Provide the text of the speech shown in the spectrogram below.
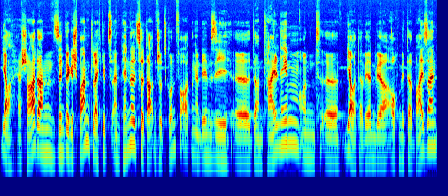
ja, Herr Schaar, dann sind wir gespannt. Gleich gibt es ein Panel zur Datenschutzgrundverordnung, an dem Sie äh, dann teilnehmen. Und äh, ja, da werden wir auch mit dabei sein.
